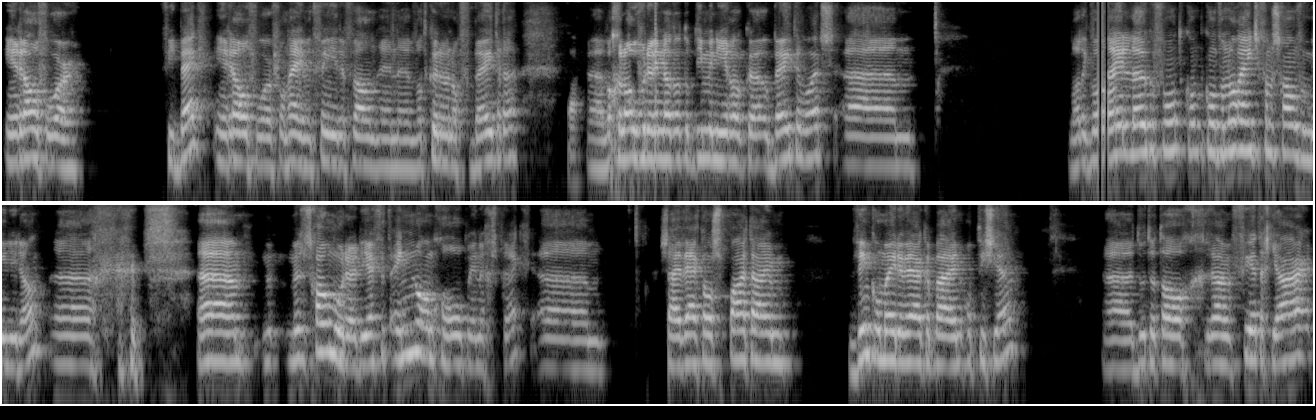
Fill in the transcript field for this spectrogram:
In ruil voor feedback, in ruil voor van hey, wat vind je ervan en wat kunnen we nog verbeteren. Ja. we geloven erin dat het op die manier ook, ook beter wordt. Um, wat ik wel een hele leuke vond, komt, komt er nog eentje van de schoonfamilie dan. Uh, mijn schoonmoeder die heeft het enorm geholpen in een gesprek. Uh, zij werkt als parttime winkelmedewerker bij een opticien. Doet dat al ruim 40 jaar.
